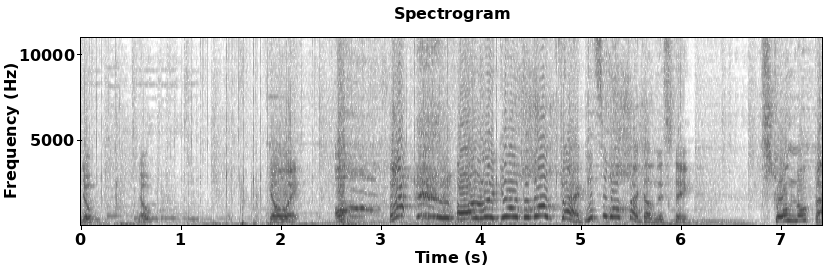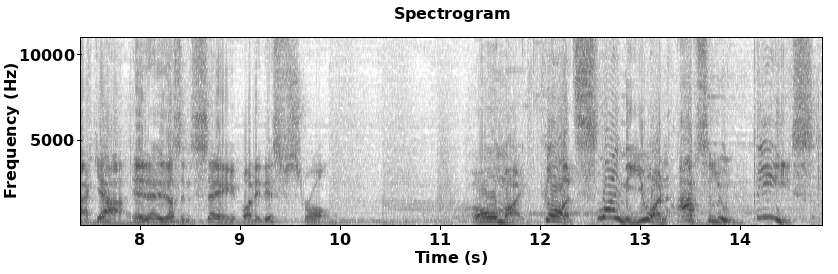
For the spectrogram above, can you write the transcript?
Nope. Nope. Go away. Oh! oh my god, the knockback! What's the knockback on this thing? Strong knockback, yeah. It, it doesn't say, but it is strong. Oh my god, Slimy, you are an absolute beast!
